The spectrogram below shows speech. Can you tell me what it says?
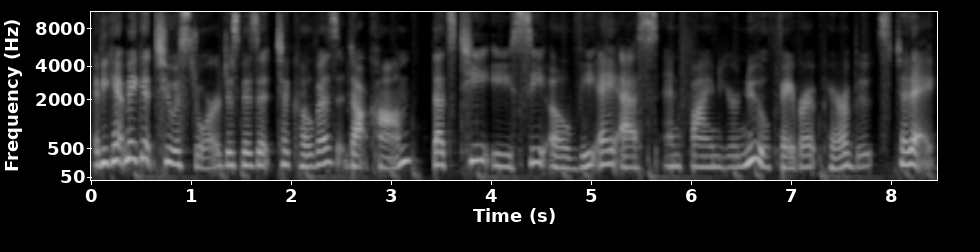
If you can't make it to a store, just visit tecovas.com. That's T E C O V A S and find your new favorite pair of boots today.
